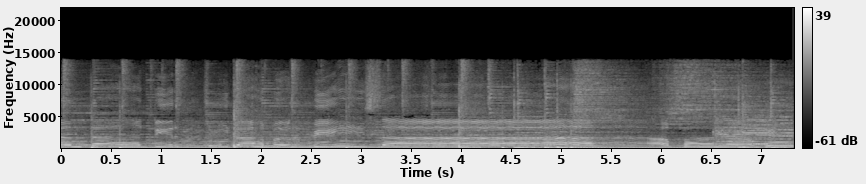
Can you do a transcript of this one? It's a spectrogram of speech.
Suratan takdir Sudah berpisah. Apa nak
